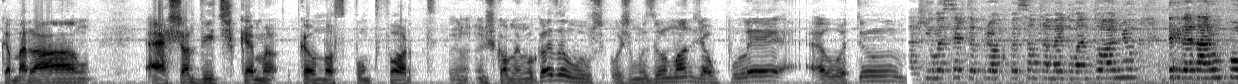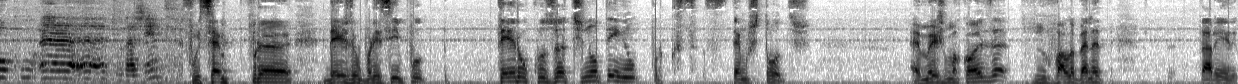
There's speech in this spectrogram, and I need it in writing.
camarão, as sanduíches que é, que é o nosso ponto forte. Uns comem uma coisa, os, os muçulmanos é o pulé, é o atum. Há aqui uma certa preocupação também do António de agradar um pouco a, toda a gente. Fui sempre, desde o princípio, ter o que os outros não tinham, porque se, temos todos a mesma coisa, não vale a pena estar em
